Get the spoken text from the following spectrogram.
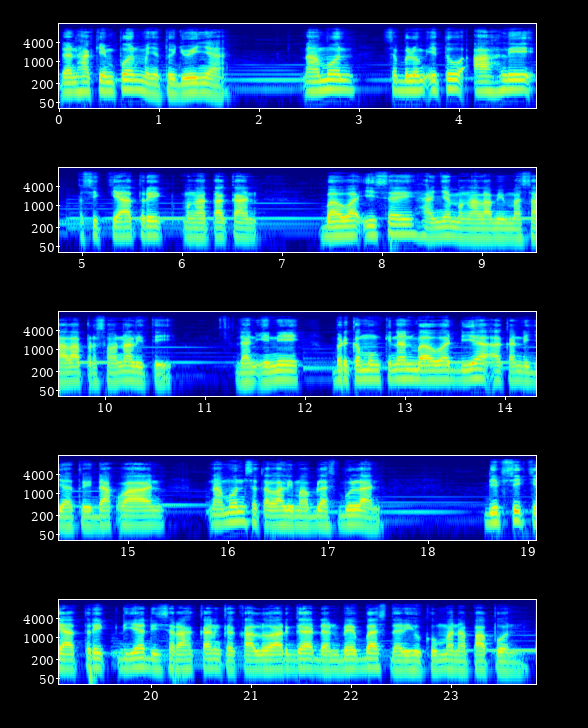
Dan hakim pun menyetujuinya. Namun, sebelum itu ahli psikiatrik mengatakan bahwa Ise hanya mengalami masalah personality. Dan ini berkemungkinan bahwa dia akan dijatuhi dakwaan namun setelah 15 bulan, di psikiatrik dia diserahkan ke keluarga dan bebas dari hukuman apa pun.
